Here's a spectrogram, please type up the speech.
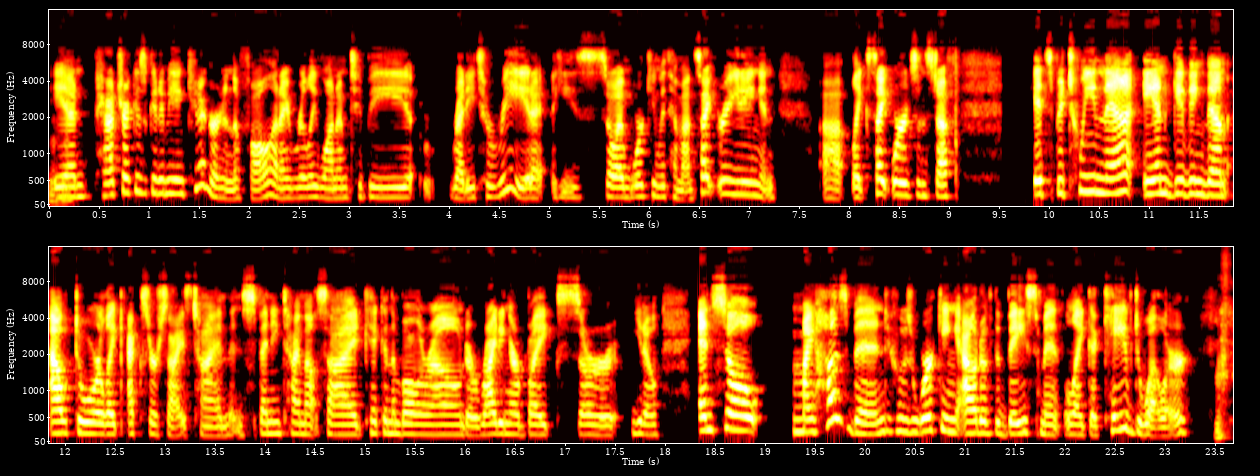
Mhm. And Patrick is going to be in kindergarten in the fall and I really want him to be ready to read. He's so I'm working with him on sight reading and uh, like sight words and stuff. It's between that and giving them outdoor like exercise time and spending time outside, kicking the ball around or riding our bikes or, you know. And so my husband, who's working out of the basement like a cave dweller,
